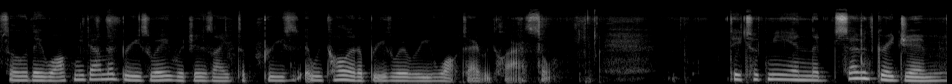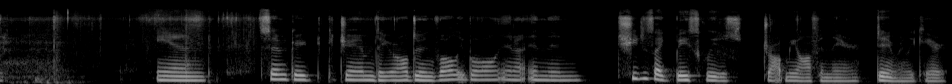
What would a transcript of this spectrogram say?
So they walk me down the breezeway, which is like the breeze. We call it a breezeway where you walk to every class. So they took me in the seventh grade gym, and seventh grade gym they were all doing volleyball, and I, and then she just like basically just dropped me off in there. Didn't really care.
